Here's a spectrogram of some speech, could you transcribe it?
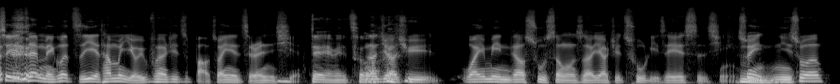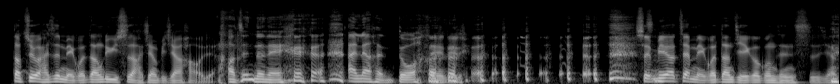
所以在美国职业，他们有一部分要去保专业责任险，对，没错。那就要去，万一面临到诉讼的时候，要去处理这些事情。所以你说到最后，还是美国当律师好像比较好，这样。哦，真的呢，案量很多。对对对。所以没有在美国当结构工程师这样，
